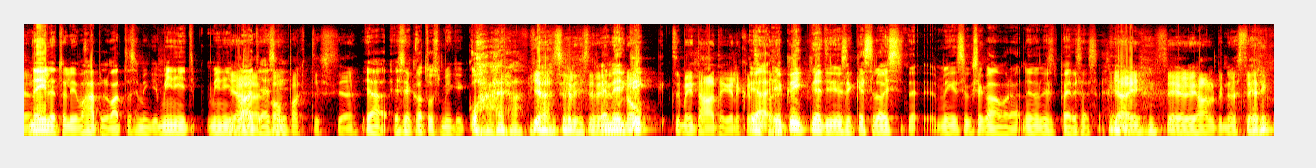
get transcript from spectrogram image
jaa. neile tuli vahepeal vaata see mingi mini, miniplaadi asi kompaktist ja, ja, ja see kadus mingi kohe ära. ja see oli Ja selline need nope me ei taha tegelikult ja, ja seda. kõik need inimesed, kes selle ostsid, mingi siukse kaamera, need on lihtsalt perses. ja ei, see oli halb investeering.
